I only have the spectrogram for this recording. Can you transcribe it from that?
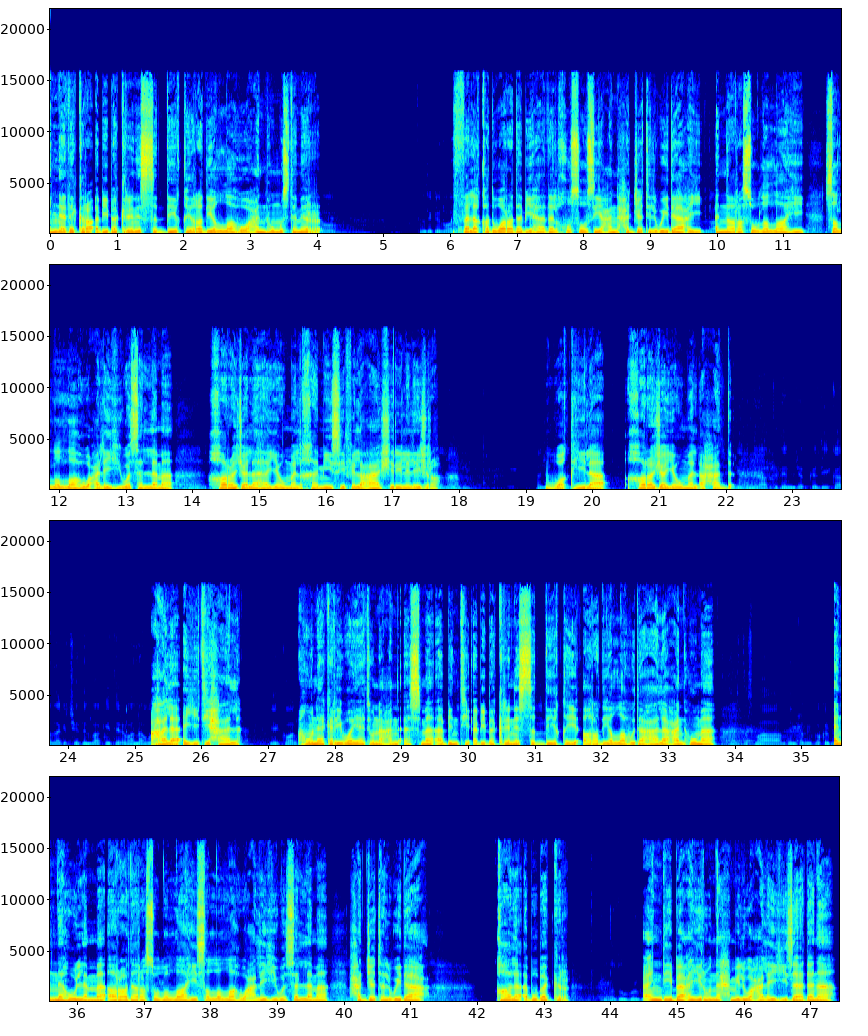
إن ذكر أبي بكر الصديق رضي الله عنه مستمر. فلقد ورد بهذا الخصوص عن حجة الوداع أن رسول الله صلى الله عليه وسلم خرج لها يوم الخميس في العاشر للهجرة. وقيل خرج يوم الأحد. على أي حال هناك رواية عن أسماء بنت أبي بكر الصديق رضي الله تعالى عنهما أنه لما أراد رسول الله صلى الله عليه وسلم حجة الوداع قال أبو بكر عندي بعير نحمل عليه زادنا.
